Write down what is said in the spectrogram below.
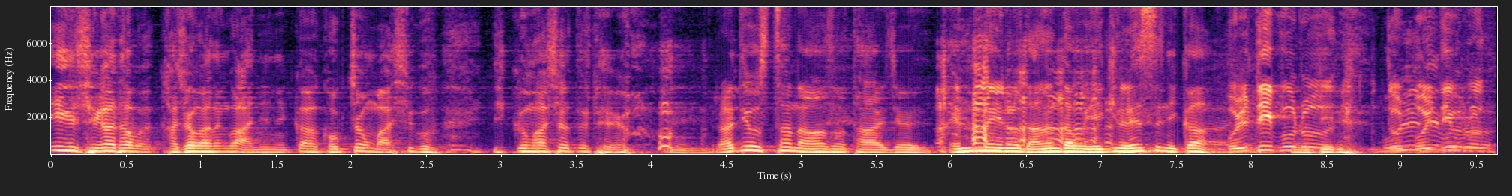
이거 제가 다 가져가는 거 아니니까 걱정 마시고 입금하셔도 돼요. 네, 라디오 스타 나와서 다 이제 1로 나눈다고 얘기를 했으니까. 몰디브로 몰디브. 놀- 몰디브로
